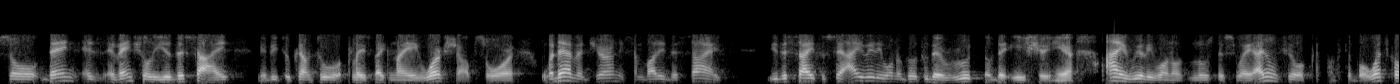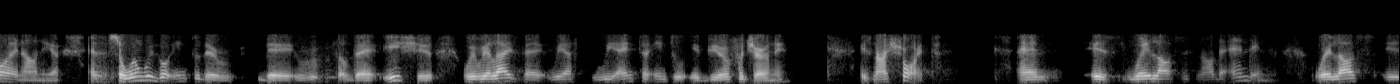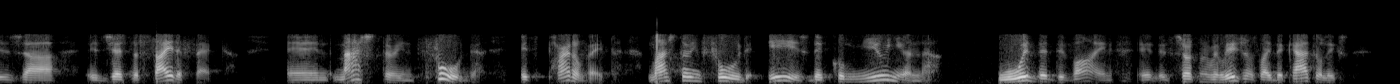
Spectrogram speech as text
So then eventually you decide maybe to come to a place like my workshops or whatever journey somebody decides you decide to say, I really want to go to the root of the issue here. I really want to lose this weight. I don't feel comfortable. What's going on here? And so when we go into the the root of the issue, we realize that we have we enter into a beautiful journey. It's not short, and is weight loss is not the ending. Weight loss is uh, is just a side effect, and mastering food is part of it. Mastering food is the communion with the divine. In, in certain religions, like the Catholics,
